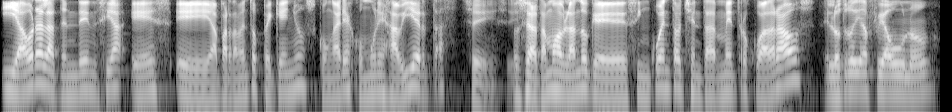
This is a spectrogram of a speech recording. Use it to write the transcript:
Y ahora la tendencia es eh, apartamentos pequeños con áreas comunes abiertas. Sí, sí. O sea, estamos hablando que 50, 80 metros cuadrados. el otro día fui a uno,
